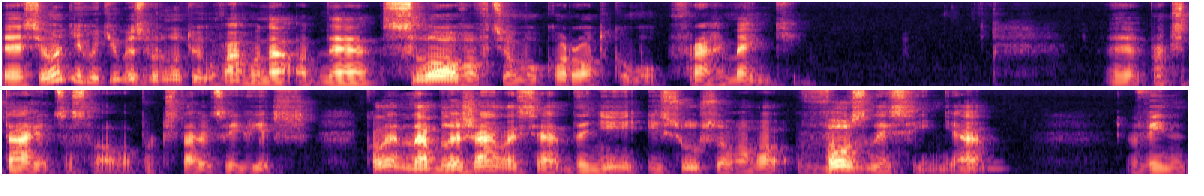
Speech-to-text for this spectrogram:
Е, Сьогодні хотів би звернути увагу на одне слово в цьому короткому фрагменті. Е, Прочитаю це слово, прочитаю цей вірш. Коли наближалися дні Ісусового Вознесіння, Він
